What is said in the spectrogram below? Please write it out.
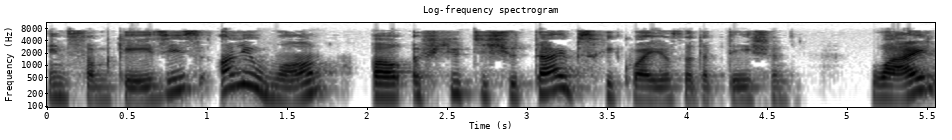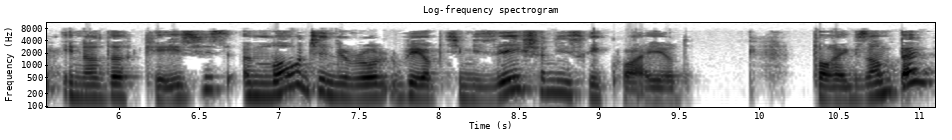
In some cases, only one or a few tissue types requires adaptation, while in other cases a more general reoptimization is required. For example,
